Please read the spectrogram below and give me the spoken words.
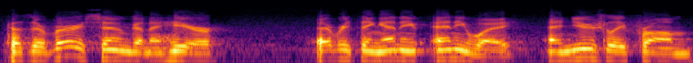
Because they're very soon going to hear everything any, anyway, and usually from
